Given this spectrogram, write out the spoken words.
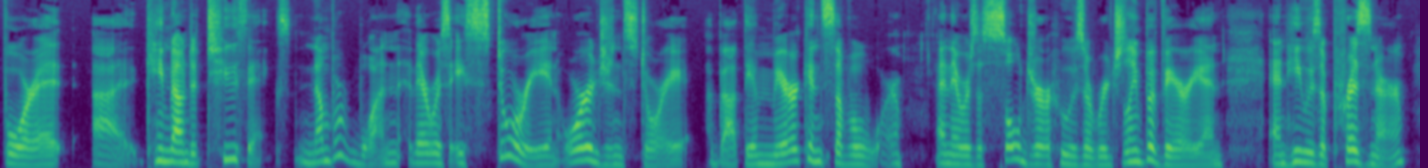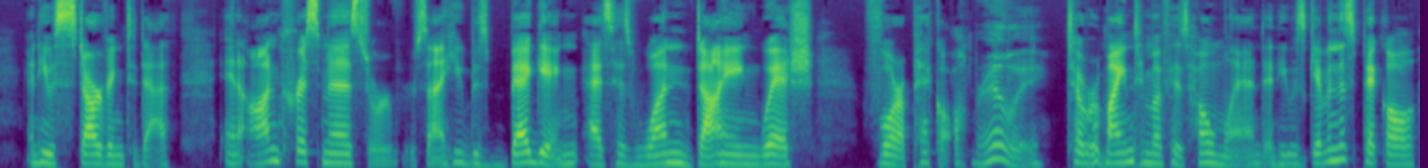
for it uh, came down to two things. Number one, there was a story, an origin story about the American Civil War. And there was a soldier who was originally Bavarian, and he was a prisoner and he was starving to death. And on Christmas, or he was begging as his one dying wish for a pickle. Really? To remind him of his homeland. And he was given this pickle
